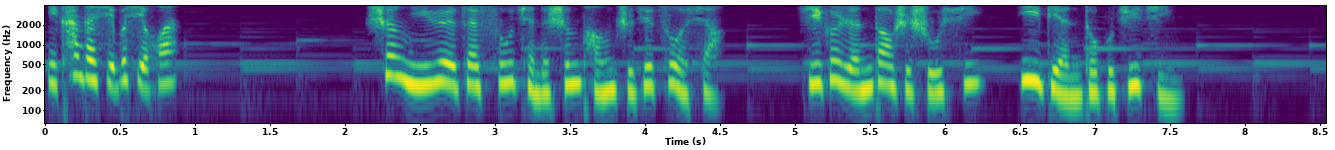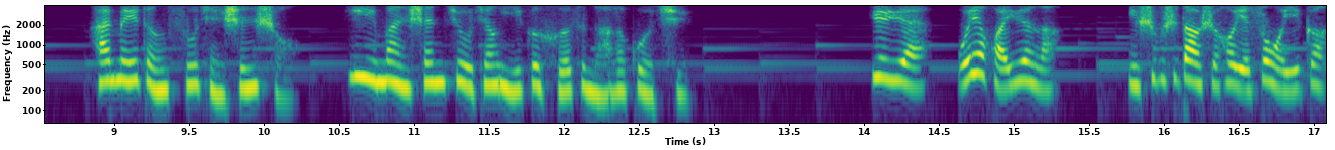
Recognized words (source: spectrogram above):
你看看喜不喜欢？盛霓月在苏浅的身旁直接坐下，几个人倒是熟悉，一点都不拘谨。还没等苏浅伸手，厉曼山就将一个盒子拿了过去。月月，我也怀孕了。你是不是到时候也送我一个？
